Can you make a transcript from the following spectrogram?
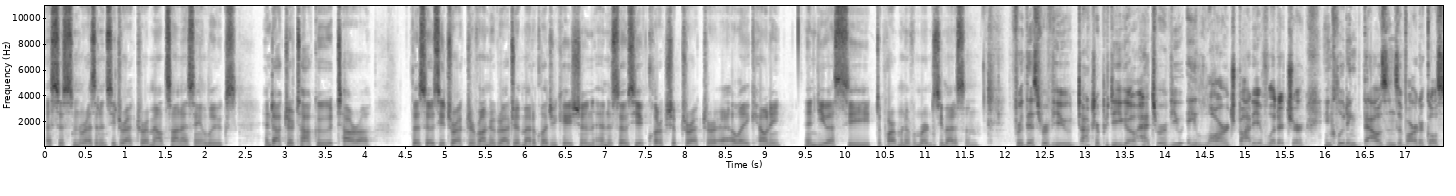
Assistant Residency Director at Mount Sinai St. Luke's, and Dr. Taku Taira, the Associate Director of Undergraduate Medical Education and Associate Clerkship Director at LA County and USC Department of Emergency Medicine. For this review, Dr. Pedigo had to review a large body of literature, including thousands of articles,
